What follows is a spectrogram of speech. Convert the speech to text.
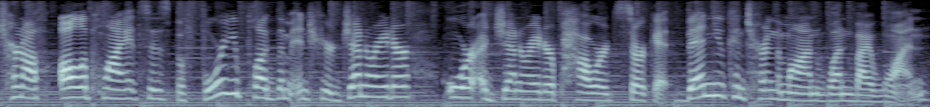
Turn off all appliances before you plug them into your generator or a generator-powered circuit. Then you can turn them on one by one.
